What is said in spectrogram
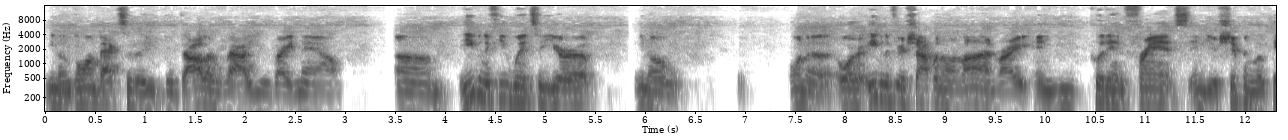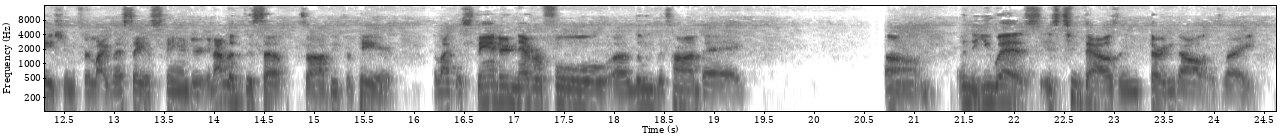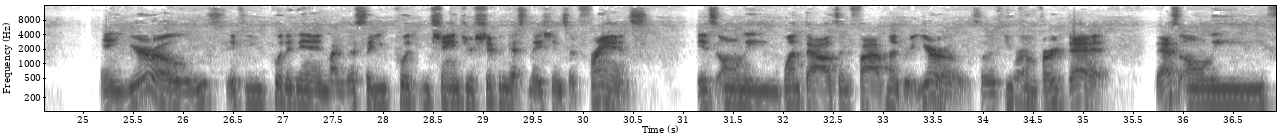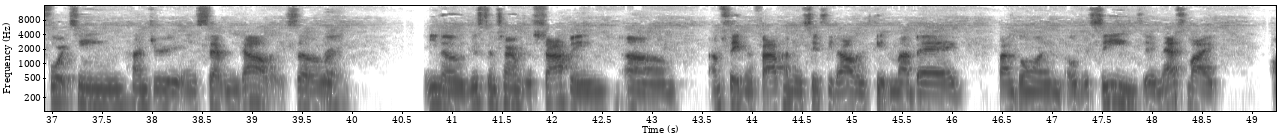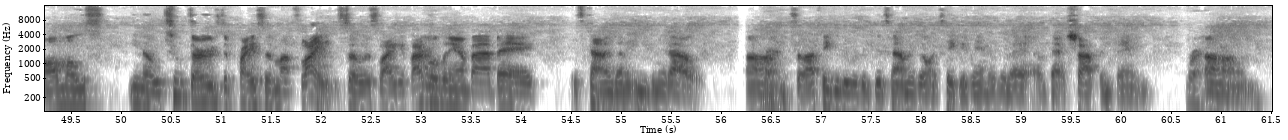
you know, going back to the, the dollar value right now, um, even if you went to Europe, you know, on a or even if you're shopping online, right, and you put in France in your shipping location for like let's say a standard, and I looked this up so I'll be prepared. But like a standard never full uh, Louis Vuitton bag um, in the U.S. is two thousand thirty dollars, right? In euros, if you put it in, like let's say you put you change your shipping destination to France, it's only one thousand five hundred euros. So if you right. convert that that's only fourteen hundred and seventy dollars. So, right. you know, just in terms of shopping, um, I'm saving five hundred and sixty dollars getting my bag by going overseas, and that's like almost you know two thirds the price of my flight. So it's like if I go over there and buy a bag, it's kind of going to even it out. Um, right. So I figured it was a good time to go and take advantage of that of that shopping thing. Right. Um,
